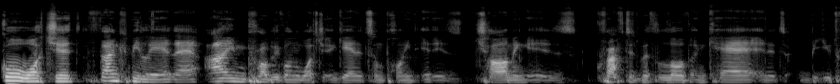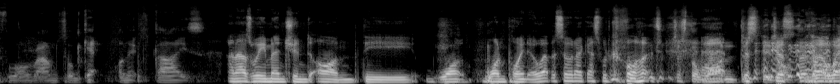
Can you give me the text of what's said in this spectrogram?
go watch it. Thank me later. I'm probably going to watch it again at some point. It is charming. It is crafted with love and care, and it's beautiful all around. So get on it, guys. And as we mentioned on the one, 1.0 episode, I guess we'd call it. Just the one, just, the- just the the, normal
